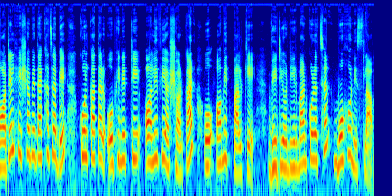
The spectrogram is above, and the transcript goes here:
মডেল হিসেবে দেখা যাবে কলকাতার অভিনেত্রী অলিভিয়া সরকার ও অমিত পালকে। ভিডিও নির্মাণ করেছেন মোহন ইসলাম।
